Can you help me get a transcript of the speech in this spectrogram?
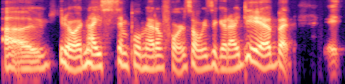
uh, you know, a nice simple metaphor is always a good idea, but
